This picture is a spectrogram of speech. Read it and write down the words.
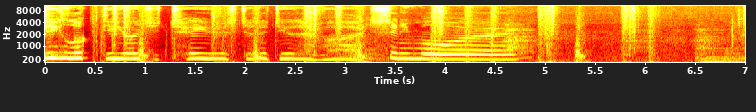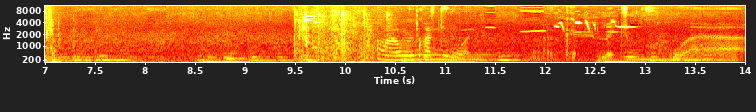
See, look, the agitators doesn't do that much anymore. Oh, I only crafted one. Okay, let's craft.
